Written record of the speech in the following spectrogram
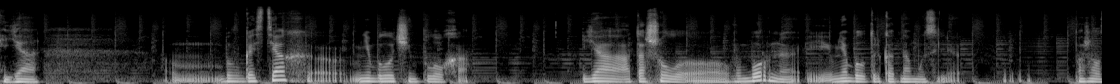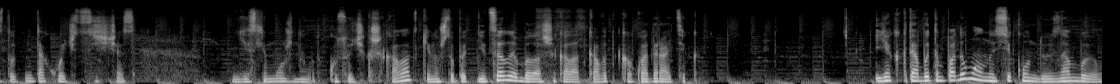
Я был в гостях, э, мне было очень плохо. Я отошел э, в уборную, и у меня была только одна мысль. Пожалуйста, вот не так хочется сейчас, если можно, вот кусочек шоколадки, но чтобы это не целая была шоколадка, а вот как квадратик я как-то об этом подумал на секунду и забыл.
